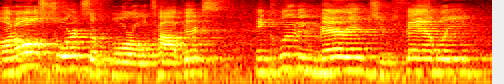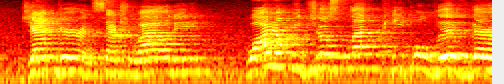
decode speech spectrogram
on all sorts of moral topics, including marriage and family, gender and sexuality? Why don't we just let people live their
